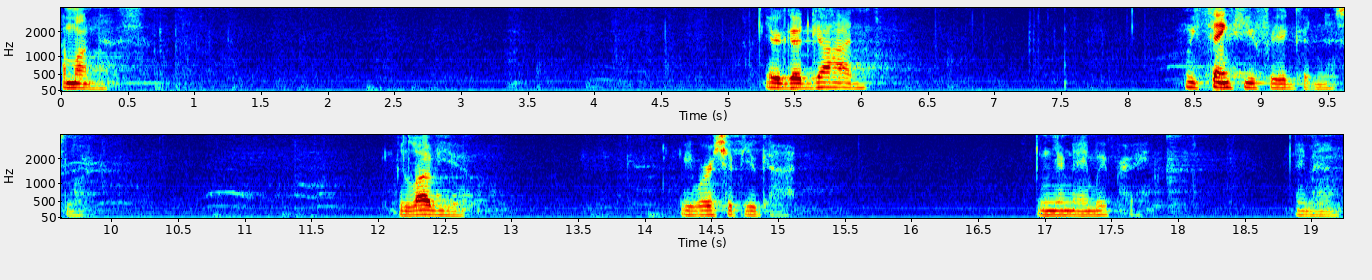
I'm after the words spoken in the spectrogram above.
among us. You're a good God. We thank you for your goodness, Lord. We love you. We worship you, God. In your name we pray. Amen.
